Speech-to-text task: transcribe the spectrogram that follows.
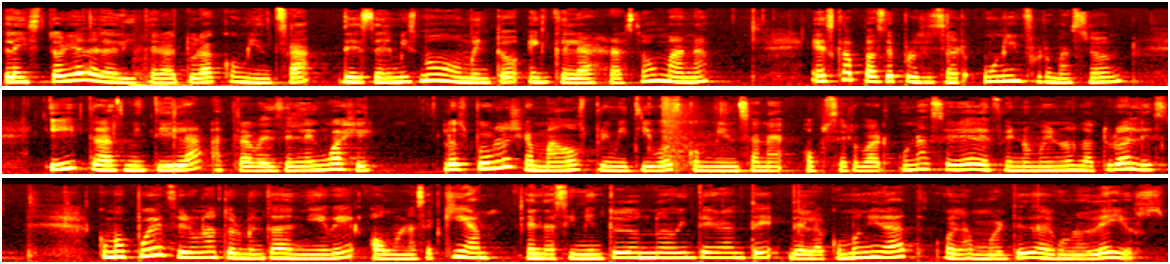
la historia de la literatura comienza desde el mismo momento en que la raza humana es capaz de procesar una información y transmitirla a través del lenguaje. Los pueblos llamados primitivos comienzan a observar una serie de fenómenos naturales, como puede ser una tormenta de nieve o una sequía, el nacimiento de un nuevo integrante de la comunidad o la muerte de alguno de ellos,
